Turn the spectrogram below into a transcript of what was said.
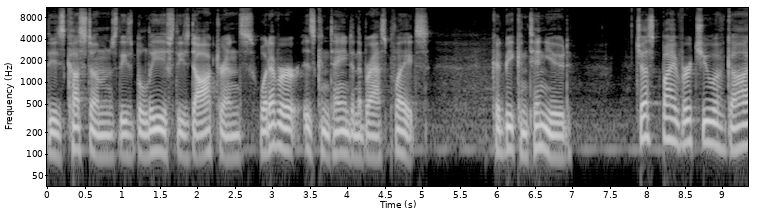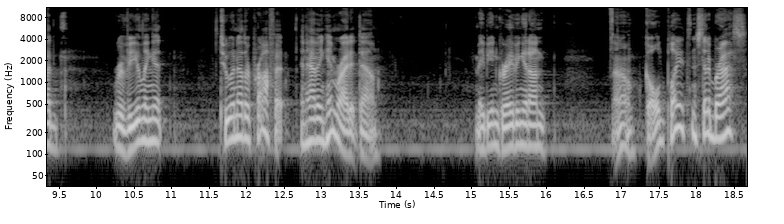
these customs, these beliefs, these doctrines, whatever is contained in the brass plates could be continued just by virtue of God revealing it to another prophet and having him write it down. Maybe engraving it on, I don't know, gold plates instead of brass.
